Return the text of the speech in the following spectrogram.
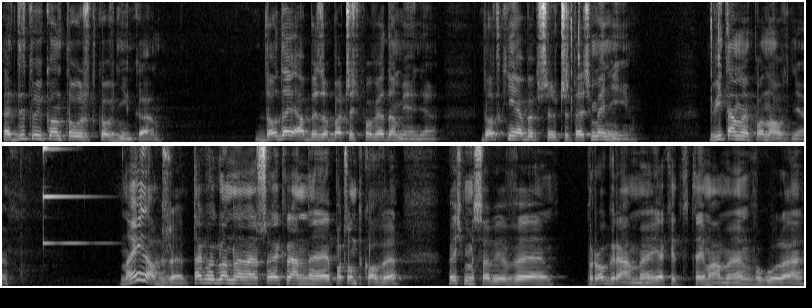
edytuj konto użytkownika, dodaj, aby zobaczyć powiadomienia, dotknij, aby przeczytać menu. Witamy ponownie. No i dobrze, tak wygląda nasz ekran e, początkowy. Weźmy sobie w programy, jakie tutaj mamy w ogóle.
